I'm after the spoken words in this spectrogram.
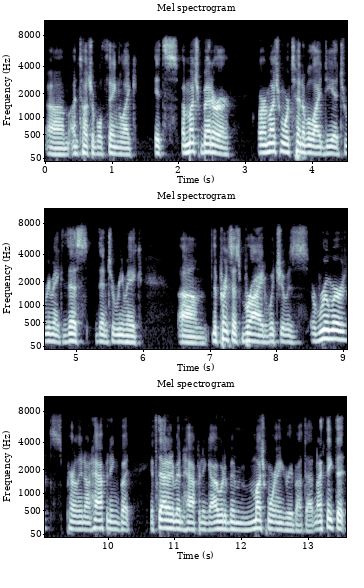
um, untouchable thing. Like it's a much better or a much more tenable idea to remake this than to remake um, The Princess Bride, which it was a rumor. It's apparently not happening, but if that had been happening, I would have been much more angry about that. And I think that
